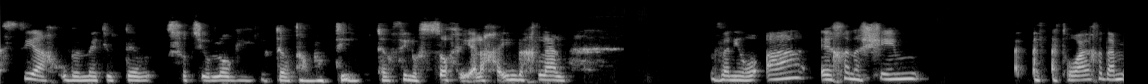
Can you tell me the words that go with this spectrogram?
השיח הוא באמת יותר סוציולוגי, יותר תרבותי, יותר פילוסופי, על החיים בכלל. ואני רואה איך אנשים את, את רואה איך אדם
